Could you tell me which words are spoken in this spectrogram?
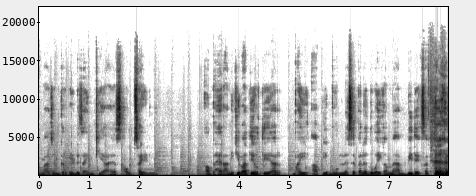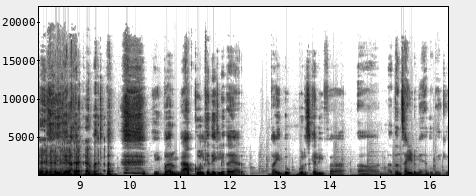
इमेजिन करके डिज़ाइन किया है साउथ साइड में। अब हैरानी की बात ये होती है यार भाई आप ये बोलने से पहले दुबई का मैप भी देख सकते हैं। मतलब एक बार मैप खोल के देख लेता यार भाई बुर्ज खलीफा नदन साइड में है दुबई के।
